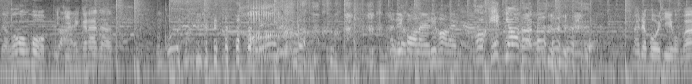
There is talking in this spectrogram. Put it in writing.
เดี๋ยวก็คงโผล่อีกทีหนึงก็น่าจะ อันนี้คออะไรอันนี้คออะไรขอเคสยอดครับไม่เดี๋ยวโผล่อีกทีผมว่า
